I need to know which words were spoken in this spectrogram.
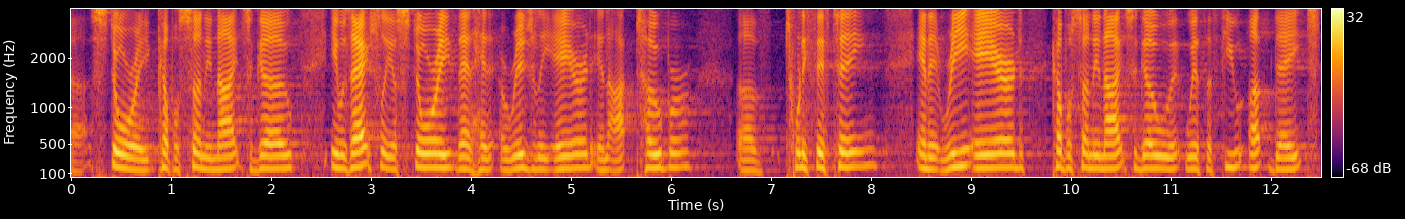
uh, story a couple Sunday nights ago. It was actually a story that had originally aired in October of 2015, and it re aired a couple Sunday nights ago with, with a few updates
